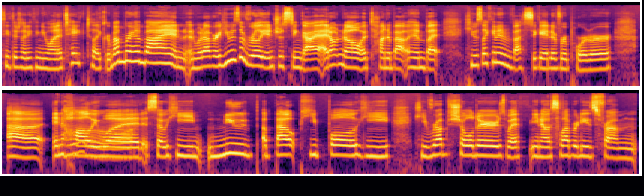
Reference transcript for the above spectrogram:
see if there's anything you want to take to like remember him by and and whatever. He was a really interesting guy. I don't know a ton about him, but he was like an investigative reporter uh, in Hollywood, so he knew about people. He he rubbed shoulders with you know celebrities from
